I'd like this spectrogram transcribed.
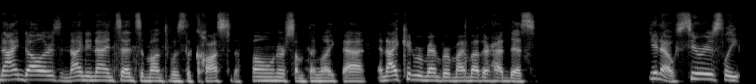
$9.99 a month was the cost of the phone or something like that. And I can remember my mother had this, you know, seriously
